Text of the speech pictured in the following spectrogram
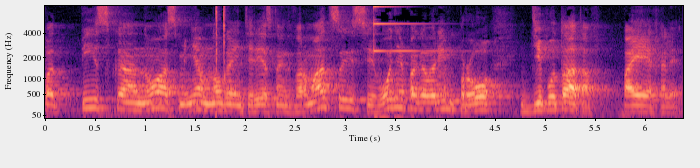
подписка. Ну а с меня много интересной информации. Сегодня поговорим про депутатов. Поехали!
